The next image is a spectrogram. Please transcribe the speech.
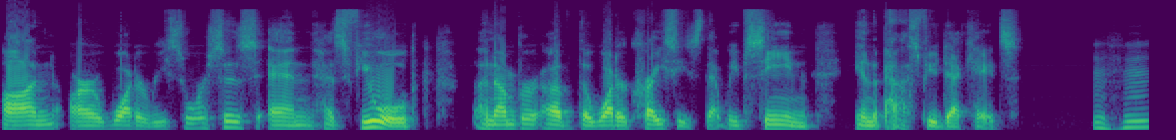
on our water resources and has fueled a number of the water crises that we've seen in the past few decades. Mm-hmm.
